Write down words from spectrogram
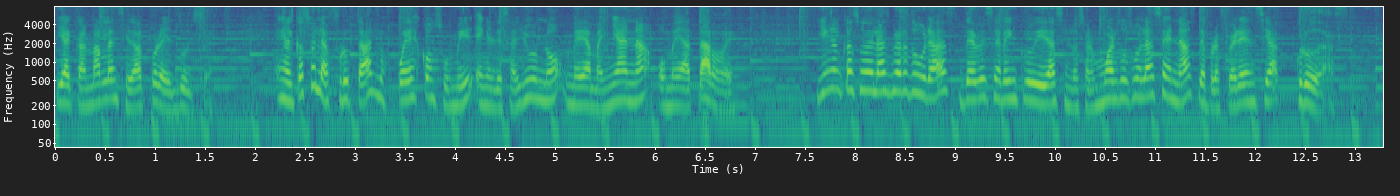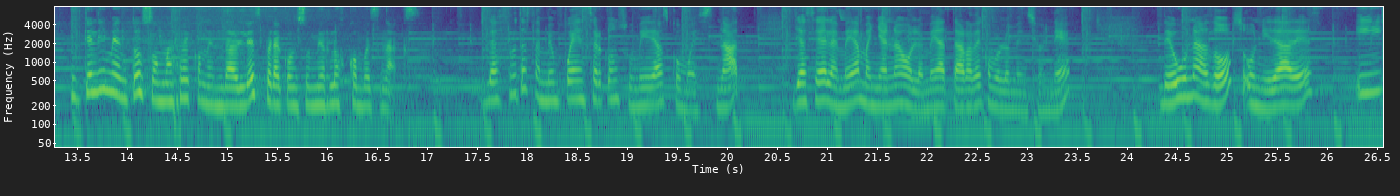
y a calmar la ansiedad por el dulce. En el caso de las frutas, los puedes consumir en el desayuno, media mañana o media tarde. Y en el caso de las verduras, deben ser incluidas en los almuerzos o las cenas, de preferencia crudas. ¿Y qué alimentos son más recomendables para consumirlos como snacks? Las frutas también pueden ser consumidas como snack ya sea la media mañana o la media tarde, como lo mencioné, de una a dos unidades y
